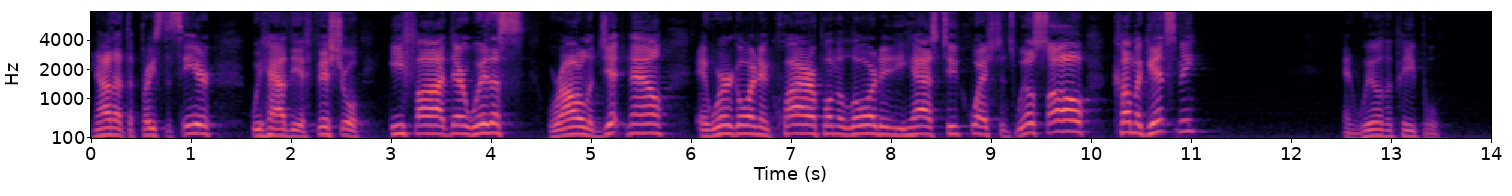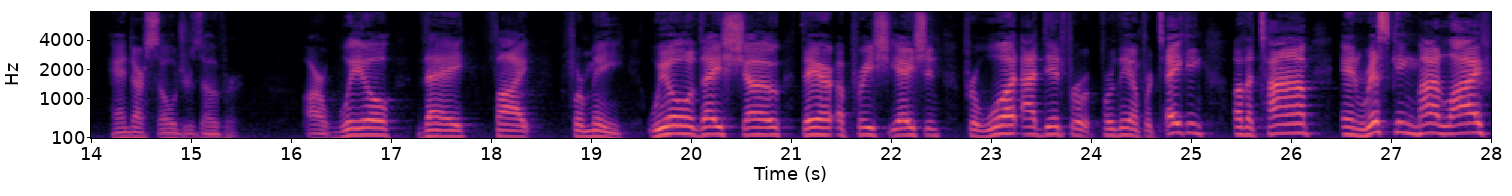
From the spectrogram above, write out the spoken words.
Now that the priest is here, we have the official ephod there with us. We're all legit now, and we're going to inquire upon the Lord. And he has two questions Will Saul come against me? And will the people hand our soldiers over? Or will they fight for me? Will they show their appreciation for what I did for, for them, for taking of the time and risking my life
